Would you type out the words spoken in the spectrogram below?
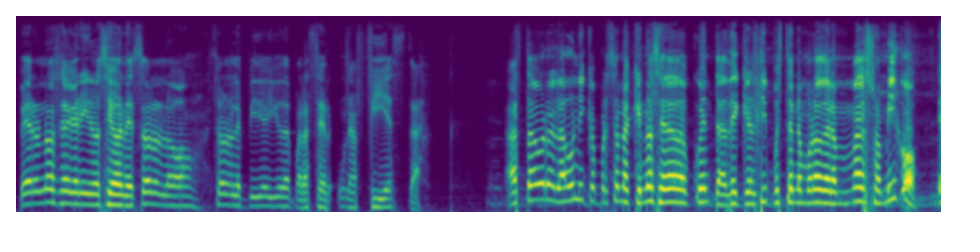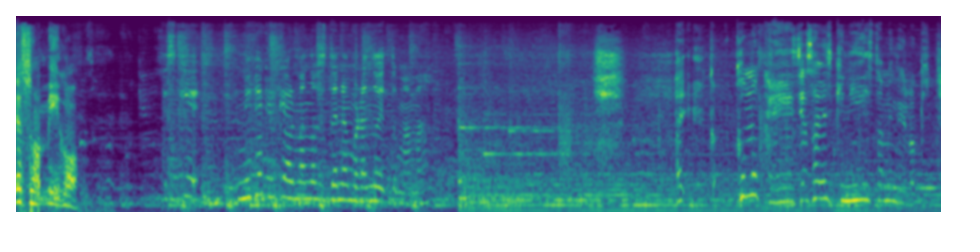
Pero no se hagan ilusiones, solo, lo, solo le pidió ayuda para hacer una fiesta. Hasta ahora la única persona que no se ha dado cuenta de que el tipo está enamorado de la mamá de su amigo es su amigo. Es que Nidia cree que Armando se está enamorando de tu mamá. Crees? Ya sabes que Nidia está medio loquita.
